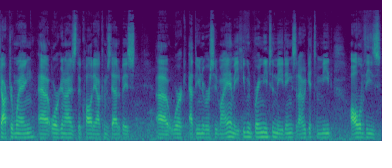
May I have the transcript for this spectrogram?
Dr. Wang uh, organize the quality outcomes database uh, work at the University of Miami. He would bring me to meetings, and I would get to meet all of these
